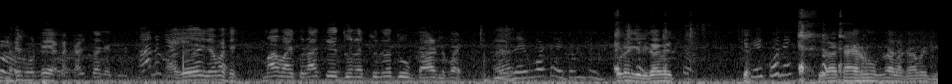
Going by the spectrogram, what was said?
लय मोठं आहे आता काय सांगायचं. अगं या मा ते जुनं धुवून काढलं पाय? लय मोठं आहे तुमचं. कुठे गेली काय माहिती? कोण? आहे तिला काय रोग झाला काय माहिती?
